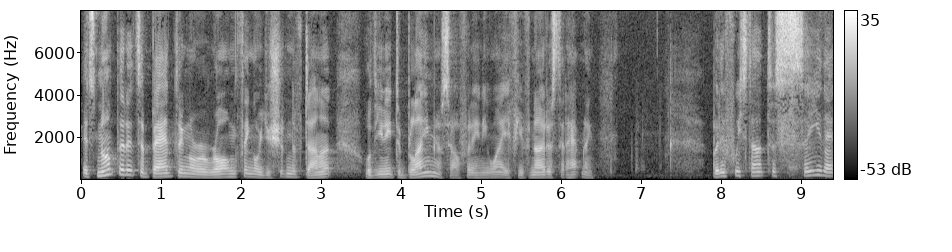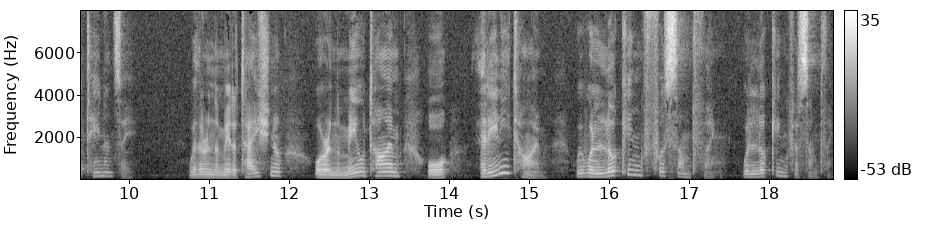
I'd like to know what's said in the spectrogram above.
It's not that it's a bad thing or a wrong thing or you shouldn't have done it or that you need to blame yourself in any way if you've noticed it happening. But if we start to see that tendency, whether in the meditation or in the meal time or at any time, we're looking for something, we're looking for something,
